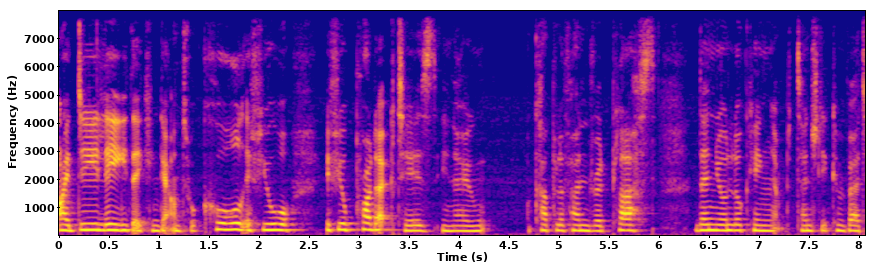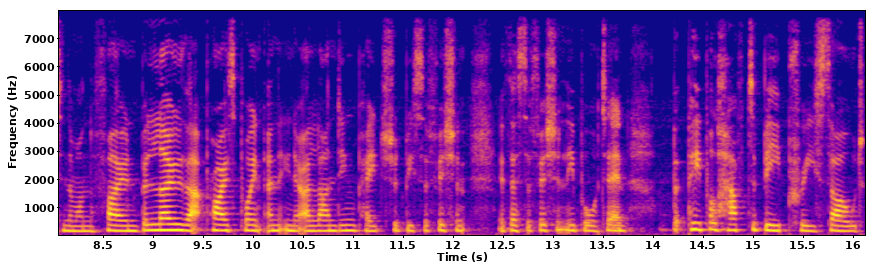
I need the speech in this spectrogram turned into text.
ideally they can get onto a call if your if your product is you know a couple of hundred plus, then you're looking at potentially converting them on the phone below that price point and you know a landing page should be sufficient if they're sufficiently bought in. But people have to be pre-sold.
